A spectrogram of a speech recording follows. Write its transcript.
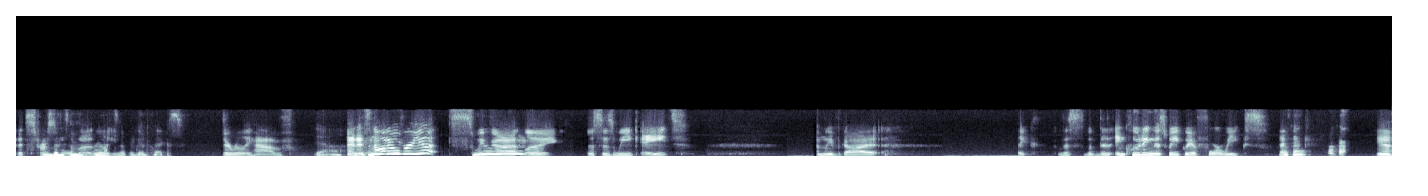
it's There's stressful, been some but really really good picks. they really have. Yeah. And it's not over yet. We've got like this is week eight, and we've got like this, the, including this week, we have four weeks. I Okay. think. Okay. Yeah,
